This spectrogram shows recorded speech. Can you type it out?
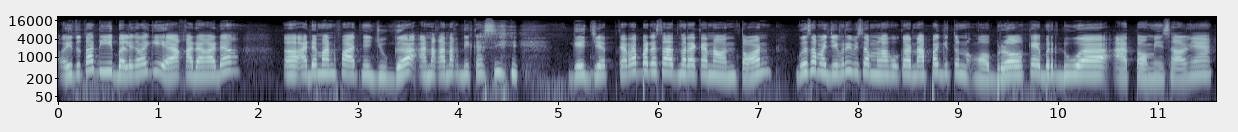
eh, itu tadi balik lagi ya, kadang-kadang eh, ada manfaatnya juga anak-anak dikasih gadget karena pada saat mereka nonton gue sama Jeffrey bisa melakukan apa gitu ngobrol kayak berdua atau misalnya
